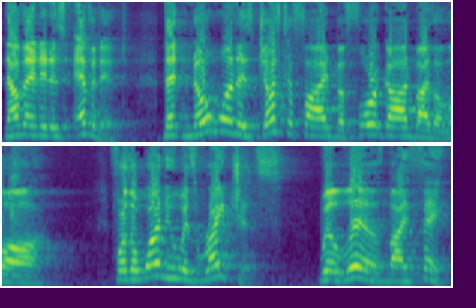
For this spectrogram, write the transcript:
Now then, it is evident that no one is justified before God by the law, for the one who is righteous will live by faith.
